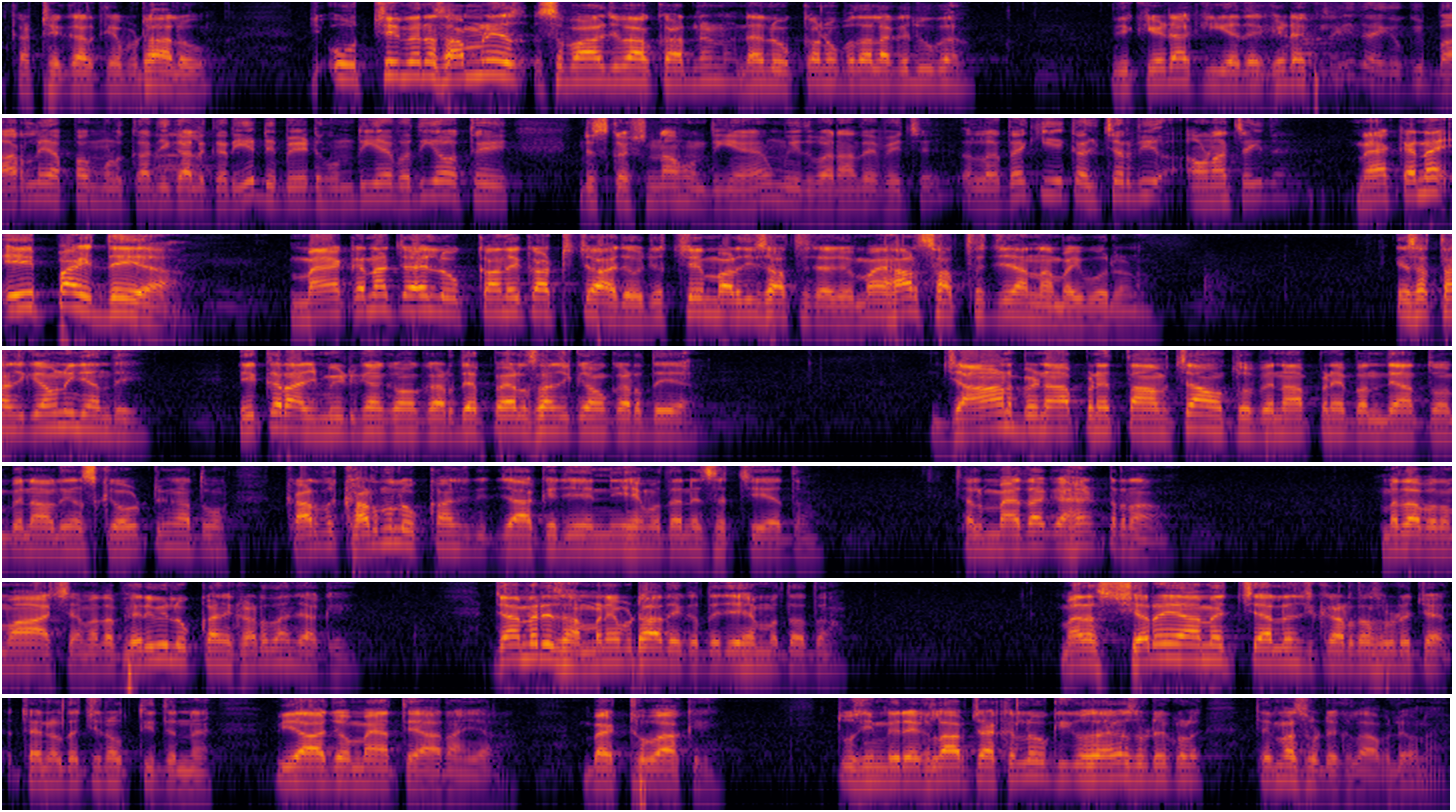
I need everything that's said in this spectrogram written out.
ਇਕੱਠੇ ਕਰਕੇ ਬਿਠਾ ਲਓ। ਜੇ ਉੱਥੇ ਮੇਰੇ ਸਾਹਮਣੇ ਸਵਾਲ ਜਵਾਬ ਕਰ ਲੈਣ ਨਾ ਲੋਕਾਂ ਨੂੰ ਪਤਾ ਲੱਗ ਜੂਗਾ ਵੀ ਕਿਹੜਾ ਕੀ ਹੈ ਤੇ ਕਿਹੜਾ ਕੀ? ਚਾਹੀਦਾ ਹੈ ਕਿਉਂਕਿ ਬਾਹਰਲੇ ਆਪਾਂ ਮੁਲਕਾਂ ਦੀ ਗੱਲ ਕਰੀਏ ਡਿਬੇਟ ਹੁੰਦੀ ਹੈ ਵਧੀਆ ਉੱਥੇ ਡਿਸਕਸ਼ਨਾਂ ਹੁੰਦੀਆਂ ਉਮੀਦਵਾਰਾਂ ਦੇ ਵਿੱਚ। ਲੱਗਦਾ ਕਿ ਇਹ ਕਲਚਰ ਵੀ ਆਉਣਾ ਚਾਹੀਦਾ ਹੈ। ਮੈਂ ਕਹਿੰਦਾ ਇਹ ਭਜਦੇ ਆ। ਮੈਂ ਕਹਿੰਦਾ ਚਾਹੇ ਲੋਕਾਂ ਦੇ ਇਕੱਠ ਚ ਆ ਜਾਓ ਜਿੱਥੇ ਮਰਜ਼ੀ ਸੱਥ ਚ ਆ ਜਾਓ ਮੈਂ ਹਰ ਸੱਥ ਚ ਜਾਣਾ ਬਾਈ ਬੋਲਣ। ਇਹ ਸੱਥਾਂ 'ਚ ਕਿਉਂ ਨਹੀਂ ਜਾਂਦੇ? ਇਹ ਘਰਾਂ 'ਚ ਮੀਟਿੰਗਾਂ ਕਿਉਂ ਕਰਦੇ ਆ? ਪੈਲਸਾਂ 'ਚ ਕਿਉਂ ਕਰਦੇ ਆ? ਜਾਣ ਬਿਨਾ ਆਪਣੇ ਤਾਮਝਾਂ ਤੋਂ ਬਿਨਾ ਆਪਣੇ ਬੰਦਿਆਂ ਤੋਂ ਬਿਨਾ ਉਹਦੀਆਂ ਸਿਕਿਉਰਟੀਆਂ ਤੋਂ ਖੜਨ ਖੜਨ ਲੋਕਾਂ 'ਚ ਜਾ ਕੇ ਜੇ ਇੰਨੀ ਹਿੰਮਤ ਨੇ ਸੱਚੇ ਆ ਤਾਂ। ਚਲ ਮੈਂ ਤਾਂ ਗਹਿੰਟਰਾਂ ਮੈਂ ਤਾਂ ਬਦਮਾਸ਼ ਆ ਮੈਂ ਤਾਂ ਫਿਰ ਵੀ ਲੋਕਾਂ 'ਚ ਖੜਦਾ ਜਾ ਕੇ। ਜਾਂ ਮੇਰੇ ਸਾਹਮਣੇ ਬਿਠਾ ਦੇ ਕਿਤੇ ਜੇ ਹਿੰਮਤ ਆ ਤਾਂ। ਮੈਂ ਤਾਂ ਸ਼ਰੇਆਮ ਮੈਂ ਚੈਲੰਜ ਕਰਦਾ ਤੁਹਾਡੇ ਚੈ- ਚੈਨਲ ਤੇ ਚੁਣੌਤੀ ਦਿੰਦਾ, ਵੀ ਆ ਜਾਓ, ਮੈਂ ਤਿਆਰ ਹਾਂ ਯਾਰ। ਬੈਠੋ ਆ ਕੇ। ਤੁਸੀਂ ਮੇਰੇ ਖਿਲਾਫ ਚੱਕ ਲਓ, ਕੀ ਕੁਛ ਹੈਗਾ ਤੁਹਾਡੇ ਕੋਲ? ਤੇ ਮੈਂ ਤੁਹਾਡੇ ਖਿਲਾਫ ਲਿਆਉਣਾ।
